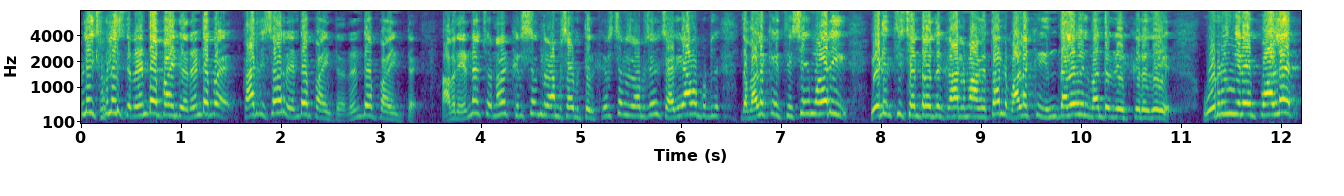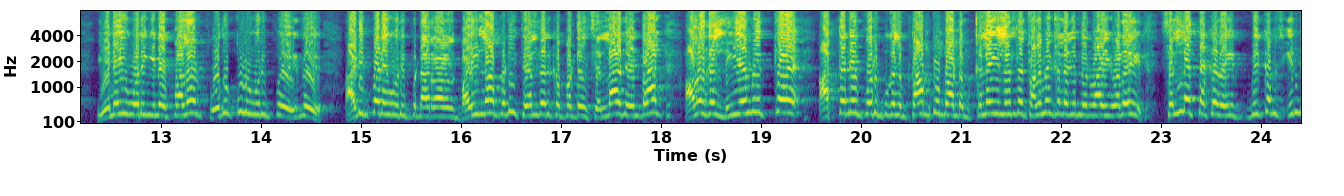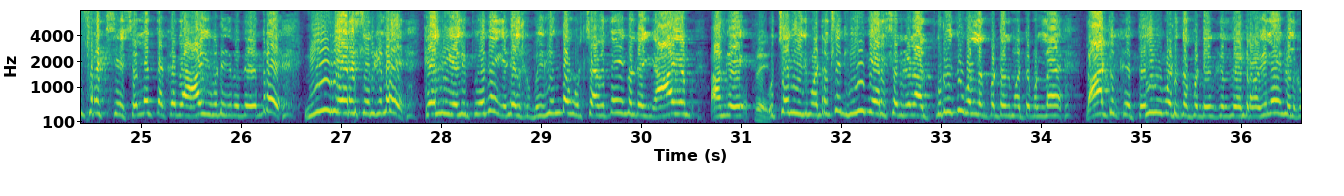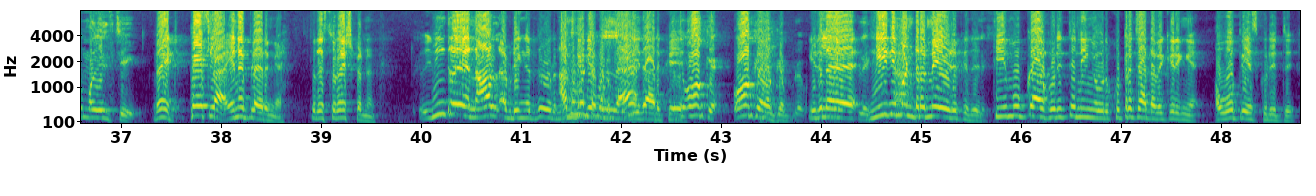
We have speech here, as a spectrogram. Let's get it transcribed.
பிளீஸ் பிளீஸ் ரெண்டே பாயிண்ட் ரெண்டே பாயிண்ட் கார்த்தி சார் ரெண்டே பாயிண்ட் ரெண்டே பாயிண்ட் அவர் என்ன சொன்னார்? கிருஷ்ணன் ராமசாமி திரு கிருஷ்ணன் ராமசாமி சரியாக இந்த வழக்கை திசை மாறி எடுத்து சென்றது காரணமாகத்தான் வழக்கு இந்த அளவில் வந்து நிற்கிறது. ஒருங்கிணைப்பாளர் இணை ஒருங்கிணைப்பாளர் பொதுக்குழு உறுப்பு இது அடிப்படை உறுப்பினரால் பயிலாப்படி தேர்ந்தெடுக்கப்பட்டது செல்லாது என்றால் அவர்கள் நியமித்த அத்தனை பொறுப்புகளும் டாப் டு பாட்டம் கிளையிலிருந்து தலைமை கழக நிர்வாகி வரை செல்லத்தக்கதை பிகம்ஸ் இன்ஃபிரக்ஷன் செல்லத்தக்கதை ஆகிவிடுகிறது என்று நீதி அரசர்களே கேள்வி எழுப்பியது எங்களுக்கு மிகுந்த உற்சாகத்தை எங்களுடைய நியாயம் அங்கே Right. உச்சநீதிமன்றத்தில் நீதி அரசர்களால் புரிந்து கொள்ளப்பட்டது மட்டுமல்ல நாட்டுக்கு தெளிவுபடுத்தப்பட்டிருக்கிறது என்ற வகையில் எங்களுக்கு மகிழ்ச்சி. ரைட் பேசலாம். இணைப்புல இருங்க திரு சுரேஷ் கண்ணன். இன்றைய நாள் அப்படிங்கிறது ஒரு இருக்கு? Okay okay okay. இதுல. நீதிமன்றமே இருக்குது திமுக குறித்து நீங்க ஒரு குற்றச்சாட்டை வைக்கிறீங்க. ஓபிஎஸ் குறித்து.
